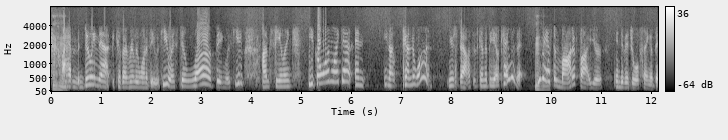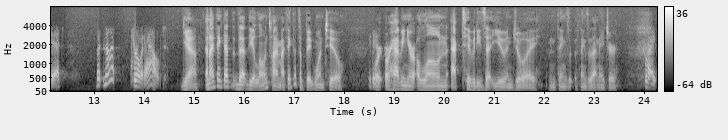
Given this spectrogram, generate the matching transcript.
mm-hmm. I haven't been doing that because I really want to be with you. I still love being with you. I'm feeling, you go on like that, and, you know, 10 to 1, your spouse is going to be okay with it. You may mm-hmm. have to modify your individual thing a bit, but not throw it out. Yeah. And I think that that the alone time, I think that's a big one too. It is. Or, or having your alone activities that you enjoy and things things of that nature. Right.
